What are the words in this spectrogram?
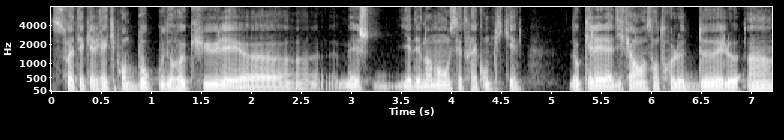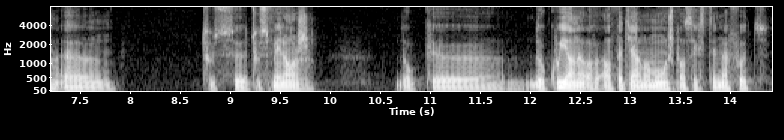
soit tu es quelqu'un qui prend beaucoup de recul, et, euh, mais il y a des moments où c'est très compliqué. Donc, quelle est la différence entre le 2 et le 1 euh, tout, se, tout se mélange? Donc, euh, donc oui, en, fait, il y a un moment où je pensais que c'était ma faute.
